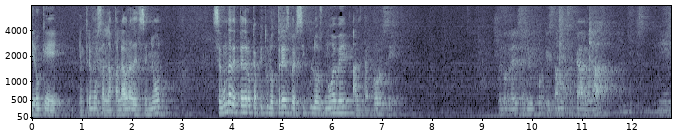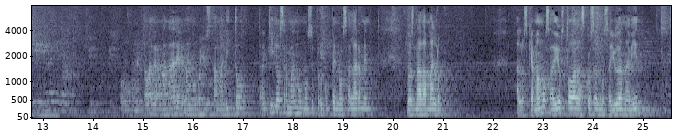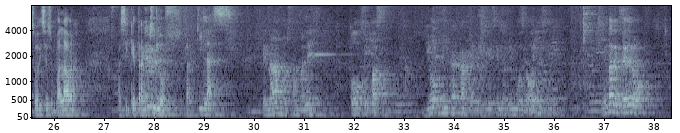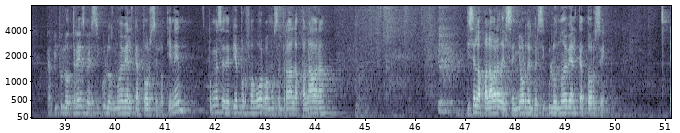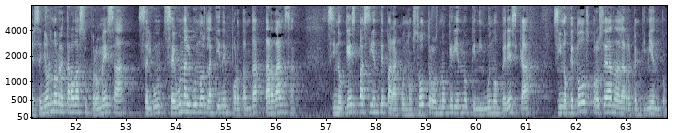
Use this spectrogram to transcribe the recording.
quiero que entremos a la palabra del Señor. Segunda de Pedro capítulo 3 versículos 9 al 14. Bueno, gracias a Dios porque estamos acá, ¿verdad? Eh, como comentaba la hermana, el hermano Goyo está malito. Tranquilos hermanos, no se preocupen, no se alarmen, no es nada malo. A los que amamos a Dios todas las cosas nos ayudan a bien, eso dice su palabra. Así que tranquilos, tranquilas, que nada nos tambalee, todo se pasa. Dios nunca cambia, Dios sigue siendo el mismo de hoy. Segunda de Pedro, capítulo 3, versículos 9 al 14. ¿Lo tienen? Pónganse de pie, por favor, vamos a entrar a la palabra. Dice la palabra del Señor del versículo 9 al 14. El Señor no retarda su promesa, según, según algunos la tienen por tardanza sino que es paciente para con nosotros, no queriendo que ninguno perezca, sino que todos procedan al arrepentimiento.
